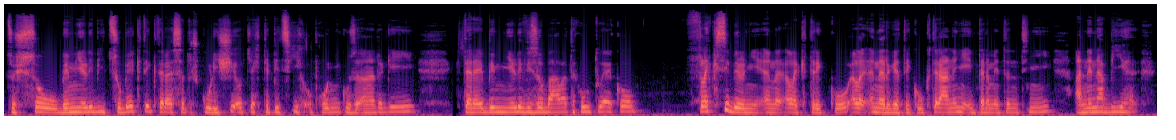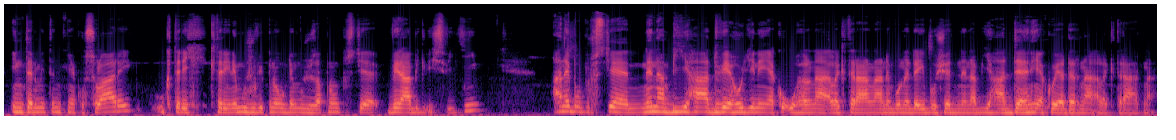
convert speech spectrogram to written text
což jsou, by měly být subjekty, které se trošku liší od těch typických obchodníků z energií, které by měly vyzobávat takovou tu jako flexibilní elektriku, energetiku, která není intermitentní a nenabíhá intermitentně jako soláry, u kterých, který nemůžu vypnout, nemůžu zapnout, prostě vyrábí, když svítí. A nebo prostě nenabíhá dvě hodiny jako uhelná elektrárna, nebo nedej bože, nenabíhá den jako jaderná elektrárna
